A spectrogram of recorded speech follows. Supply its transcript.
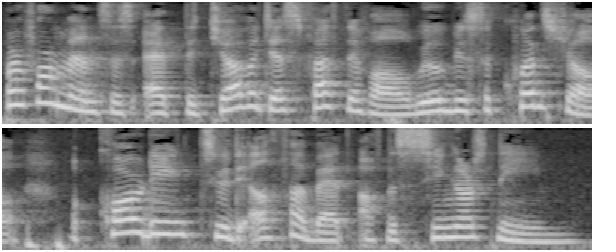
Performances at the Java Jazz Festival will be sequential according to the alphabet of the singer's name.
